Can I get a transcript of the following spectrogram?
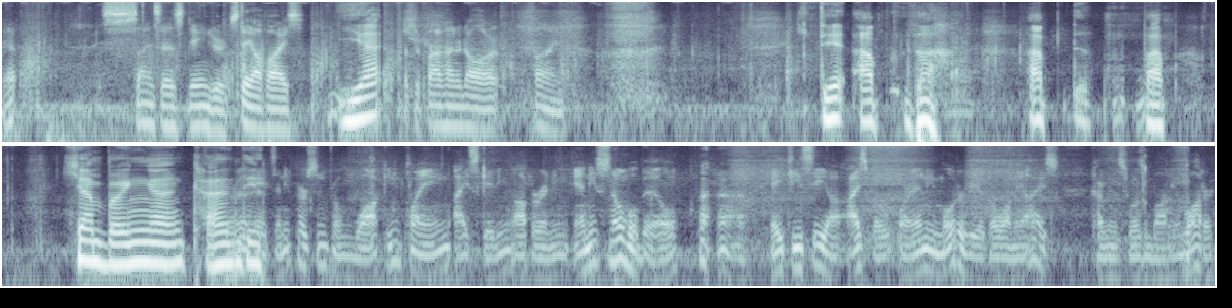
Yep. Sign says danger. Stay off ice. Yeah, Up to five hundred dollar fine. stay up the, up the, pop. Can bring uh, candy. Prohibits any person from walking, playing, ice skating, operating any snowmobile, ATC, uh, ice boat, or any motor vehicle on the ice covering the frozen body in water.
